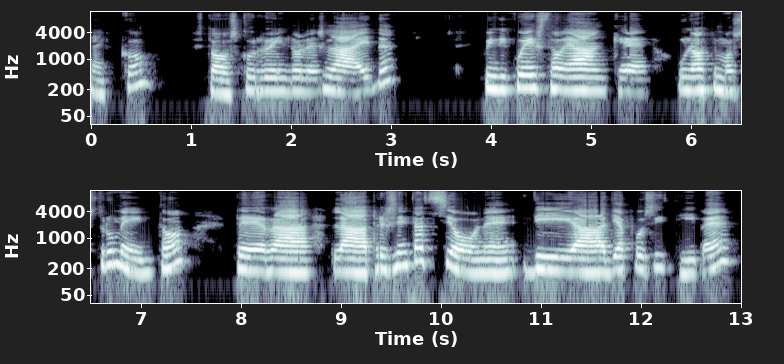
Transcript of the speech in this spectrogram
Ecco sto scorrendo le slide. Quindi questo è anche un ottimo strumento per uh, la presentazione di uh, diapositive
